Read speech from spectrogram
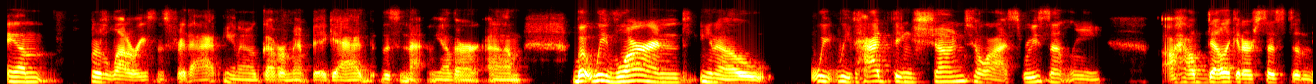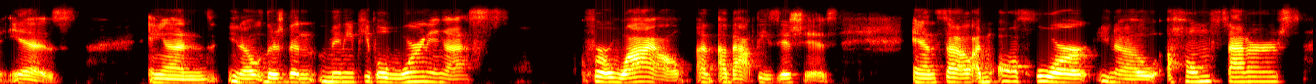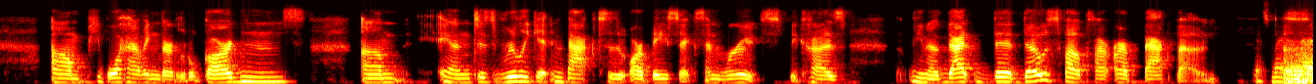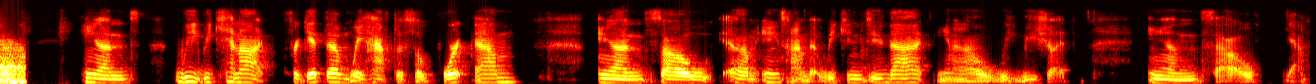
and there's a lot of reasons for that, you know, government, big ag, this and that and the other. Um, but we've learned, you know, we, we've had things shown to us recently uh, how delicate our system is. And, you know, there's been many people warning us for a while about these issues. And so I'm all for, you know, homesteaders, um, people having their little gardens, um, and just really getting back to our basics and roots because, you know, that the, those folks are our backbone. Yes, ma'am. Um, and we we cannot forget them. We have to support them. And so um, anytime that we can do that, you know, we, we should. And so, yeah.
